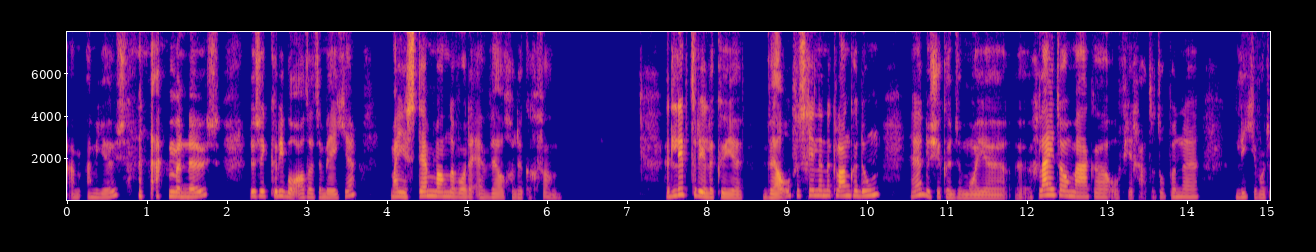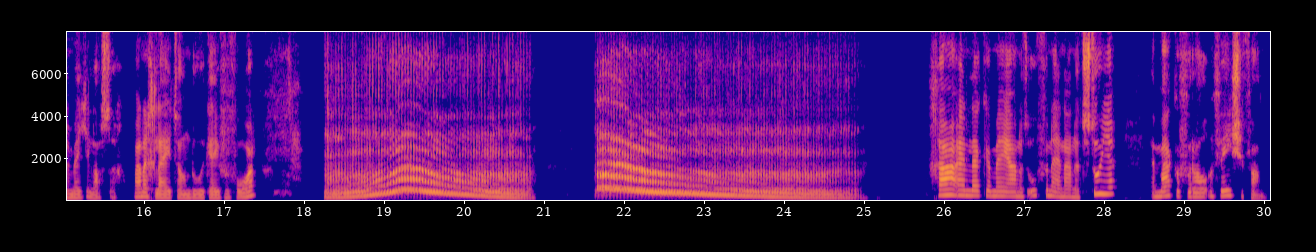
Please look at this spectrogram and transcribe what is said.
mijn, neus. Dus ik kriebel altijd een beetje. Maar je stembanden worden er wel gelukkig van. Het liptrillen kun je wel op verschillende klanken doen. Hè? Dus je kunt een mooie uh, glijtoon maken of je gaat het op een uh, liedje wordt een beetje lastig. Maar een glijtoon doe ik even voor. Er lekker mee aan het oefenen en aan het stoeien en maak er vooral een feestje van.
